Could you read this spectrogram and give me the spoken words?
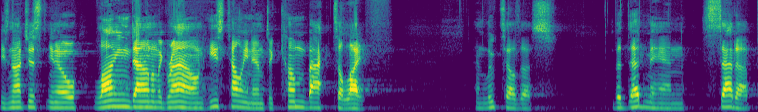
He's not just, you know, lying down on the ground. He's telling him to come back to life. And Luke tells us the dead man sat up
